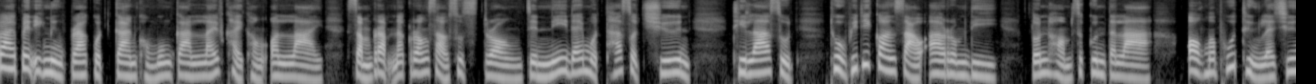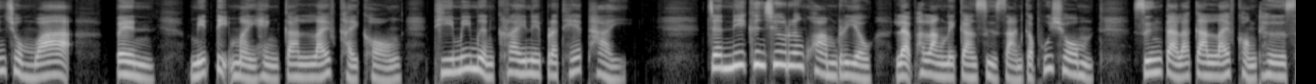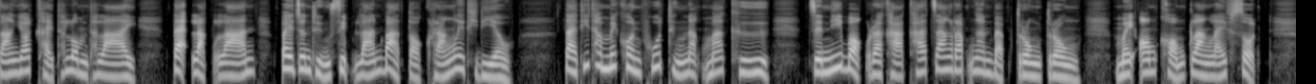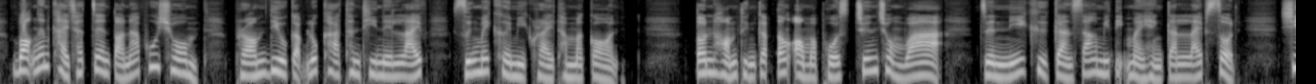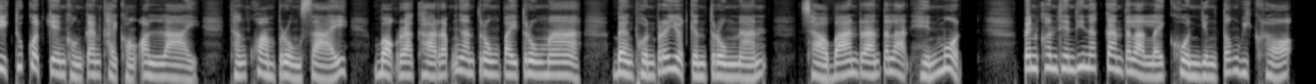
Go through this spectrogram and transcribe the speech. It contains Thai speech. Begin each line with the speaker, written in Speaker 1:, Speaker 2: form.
Speaker 1: กลายเป็นอีกหนึ่งปรากฏการณ์ของวงการไลฟ์ขายของออนไลน์สำหรับนักร้องสาวสุดสตรอง เจนนี่ได้หมดท่าสดชื่น ที่ล่าสุดถูกพิธีกรสาวอารมณ์ดี ต้นหอมสกุลตลา ออกมาพูดถึงและชื่นชมว่า เป็นมิติใหม่แห่งการไลฟ์ขายของที่ไม่เหมือนใครในประเทศไทย เจนนี่ขึ้นชื่อเรื่องความเรียว และพลังในการสื่อสารกับผู้ชม ซึ่งแต่ละการไลฟ์ของเธอสร้างยอดขายถล่มทลาย แตะหลักล้านไปจนถึง 10 ล้านบาทต่อครั้งเลยทีเดียว แต่ที่ทำให้คนพูดถึงหนักมากคือ เจนนี่บอกราคาค่าจ้างรับงานแบบตรงๆ ไม่อ้อมขอมกลางไลฟ์สด บอกเงื่อนไขชัดเจนต่อหน้าผู้ชม พร้อมดีลกับลูกค้าทันทีในไลฟ์ซึ่งไม่เคยมีใครทำมาก่อน ต้นหอมถึงกับต้องออกมาโพสต์ชื่นชมว่า เจนนี่คือการสร้างมิติใหม่แห่งการไลฟ์สด ฉีกทุกกฎเกณฑ์ของการขายของออนไลน์ ทั้งความโปร่งใส บอกราคารับงานตรงไปตรงมา แบ่งผลประโยชน์กันตรงนั้น ชาวบ้านร้านตลาดเห็นหมด เป็นคอนเทนต์ที่นักการตลาดหลายคนยังต้องวิเคราะห์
